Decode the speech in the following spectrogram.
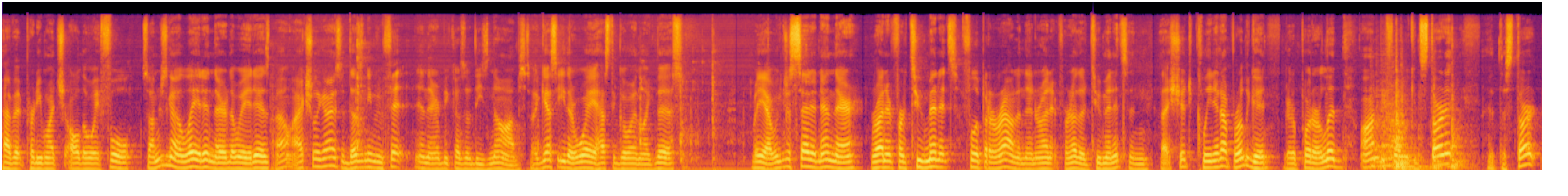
have it pretty much all the way full. So I'm just gonna lay it in there the way it is. Well, actually guys, it doesn't even fit in there because of these knobs. So I guess either way it has to go in like this. But yeah, we can just set it in there, run it for two minutes, flip it around, and then run it for another two minutes, and that should clean it up really good. Gotta put our lid on before we can start it. Hit the start.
